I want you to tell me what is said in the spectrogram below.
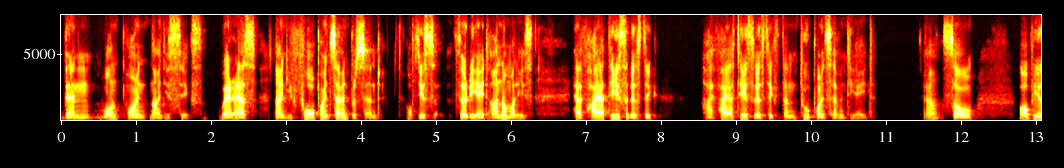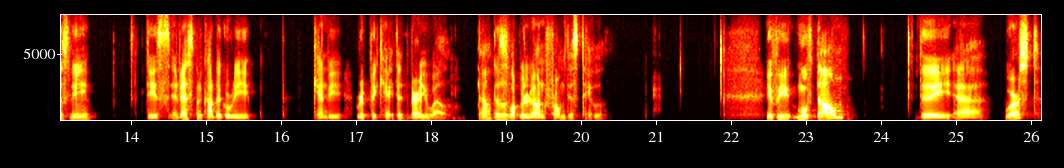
than 1.96, whereas 94.7% of these 38 anomalies have higher t statistic higher t statistics than 2.78. Yeah, so obviously this investment category can be replicated very well. Yeah, this is what we learned from this table. If we move down, the uh, worst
